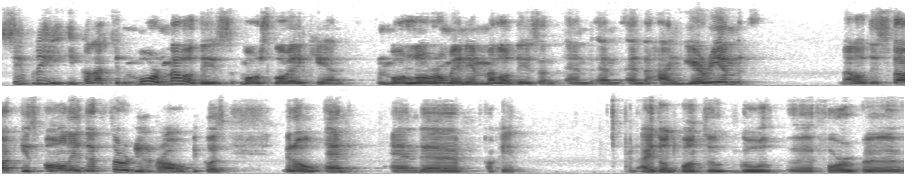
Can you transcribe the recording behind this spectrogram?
simply, he collected more melodies, more Slovakian and more Romanian melodies, and and and, and Hungarian melody stock is only the third in row because you know and and uh, okay I don't want to go uh, for uh,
